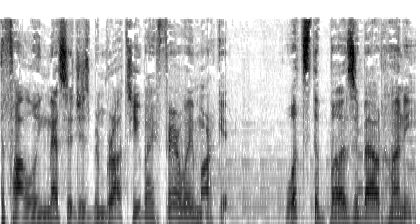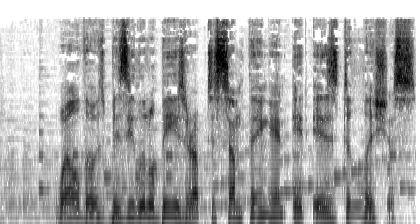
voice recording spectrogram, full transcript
The following message has been brought to you by Fairway Market. What's the buzz about honey? Well, those busy little bees are up to something, and it is delicious.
